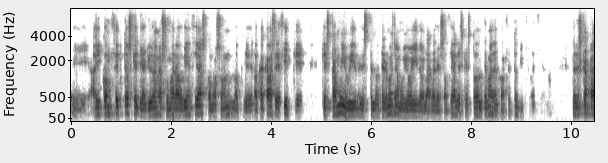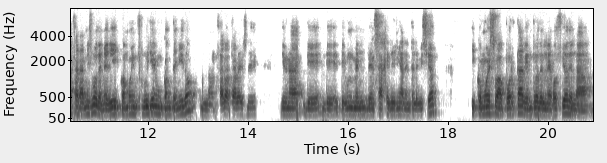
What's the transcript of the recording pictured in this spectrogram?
eh, hay conceptos que te ayudan a sumar audiencias, como son lo que, lo que acabas de decir, que, está muy este, lo tenemos ya muy oído en las redes sociales, que es todo el tema del concepto de influencia. ¿no? Pero es capaz ahora mismo de medir cómo influye un contenido lanzado a través de, de, una, de, un mensaje lineal en televisión y cómo eso aporta dentro del negocio de la,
